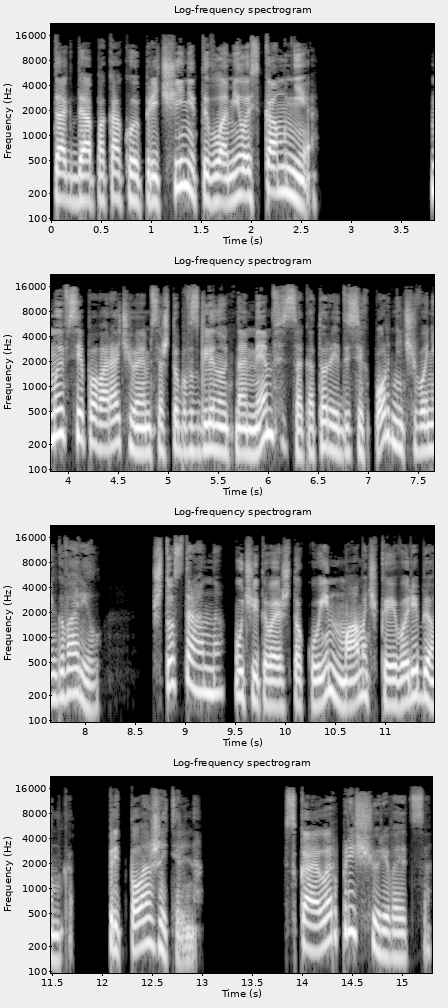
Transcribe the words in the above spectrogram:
«Тогда по какой причине ты вломилась ко мне?» Мы все поворачиваемся, чтобы взглянуть на Мемфиса, который до сих пор ничего не говорил. Что странно, учитывая, что Куин — мамочка его ребенка. Предположительно. Скайлор прищуривается.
